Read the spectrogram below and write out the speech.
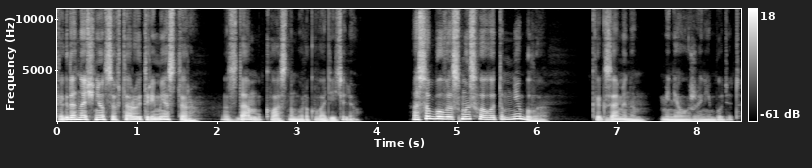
Когда начнется второй триместр, сдам классному руководителю. Особого смысла в этом не было. К экзаменам меня уже не будет.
